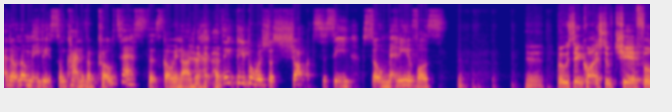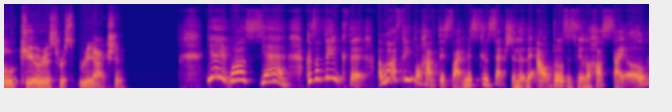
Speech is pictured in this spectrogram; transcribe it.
I don't know, maybe it's some kind of a protest that's going on. I think people were just shocked to see so many of us yeah, but was it quite a sort of cheerful, curious re- reaction? Yeah, it was. Yeah, because I think that a lot of people have this like misconception that the outdoors is really hostile,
